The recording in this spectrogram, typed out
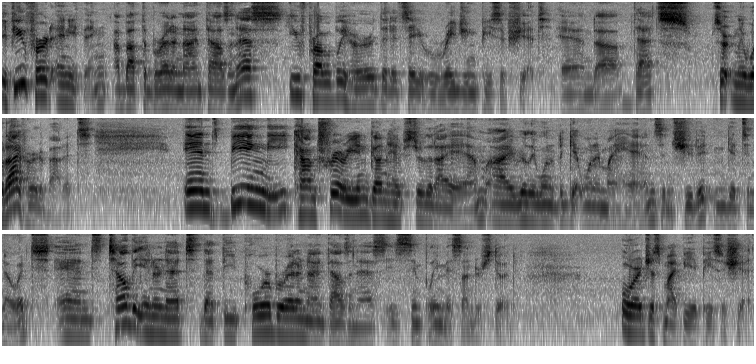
If you've heard anything about the Beretta 9000S, you've probably heard that it's a raging piece of shit, and uh, that's certainly what I've heard about it. And being the contrarian gun hipster that I am, I really wanted to get one in my hands and shoot it and get to know it, and tell the internet that the poor Beretta 9000S is simply misunderstood. Or it just might be a piece of shit.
